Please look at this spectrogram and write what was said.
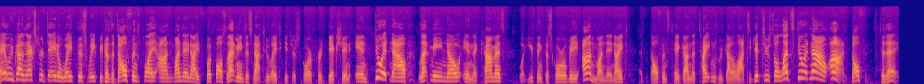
Hey, we've got an extra day to wait this week because the Dolphins play on Monday Night Football. So that means it's not too late to get your score prediction and Do it now. Let me know in the comments what you think the score will be on Monday night as the Dolphins take on the Titans. We've got a lot to get to, so let's do it now on Dolphins Today.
